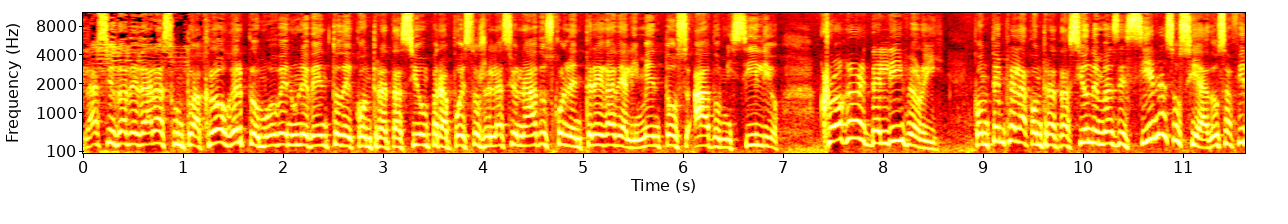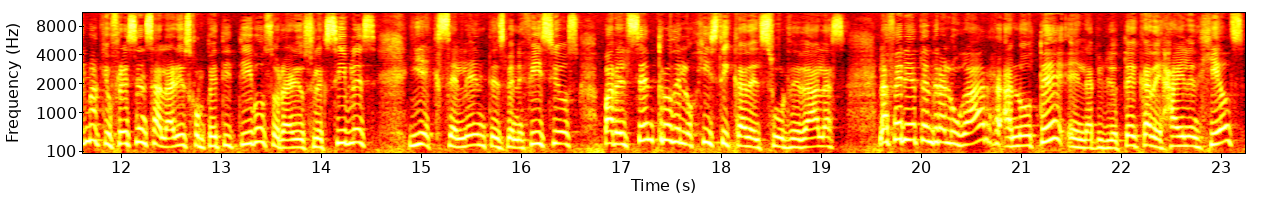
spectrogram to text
La ciudad de Dallas junto a Kroger promueven un evento de contratación para puestos relacionados con la entrega de alimentos a domicilio. Kroger Delivery contempla la contratación de más de 100 asociados, afirma que ofrecen salarios competitivos, horarios flexibles y excelentes beneficios para el centro de logística del sur de Dallas. La feria tendrá lugar, anote, en la biblioteca de Highland Hills,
